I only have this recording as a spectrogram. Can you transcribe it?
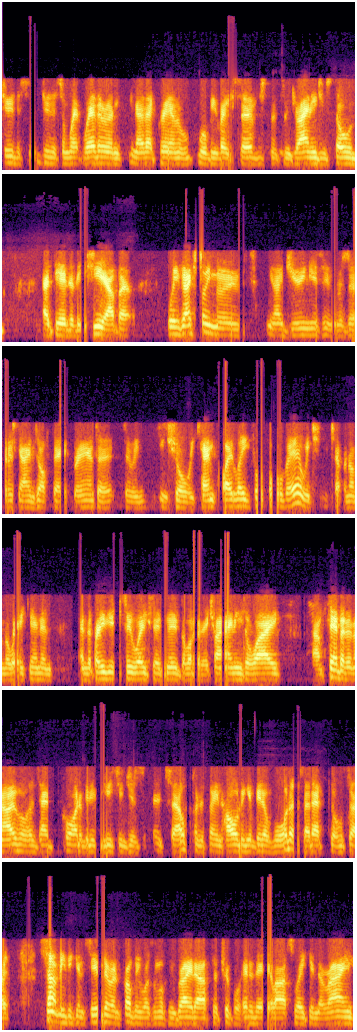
due to due to some wet weather, and you know that ground will, will be resurfaced and some drainage installed at the end of this year. But we've actually moved you know juniors and reserves games off that ground to, to ensure we can play league football there, which, which happened on the weekend, and and the previous two weeks they've moved a lot of their trainings away. Um, Thebarton Oval has had quite a bit of usage itself and it's been holding a bit of water, so that's also something to consider and probably wasn't looking great after triple header there last week in the rain.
